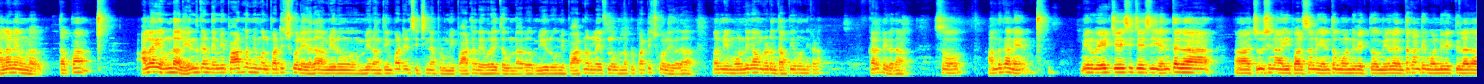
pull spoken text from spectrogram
అలానే ఉన్నారు. తప్ప అలాగే ఉండాలి. ఎందుకంటే మీ పార్ట్నర్ మిమ్మల్ని పట్టించుకోలే కదా. మీరు మీరు అంత ఇంపార్టెన్స్ ఇచ్చినప్పుడు మీ పార్ట్నర్ ఎవరైతే ఉన్నారో మీరు మీ పార్ట్నర్ లైఫ్లో ఉన్నప్పుడు పట్టించుకోలేదు కదా. మరి మీ మొండిగా ఉండడం తప్పేముంది ఇక్కడ? కరెక్టే కదా. సో అందుకనే మీరు వెయిట్ చేసి చేసి ఎంతగా చూసినా చూసిన ఈ పర్సన్ ఎంత మొండి వ్యక్తో మీరు ఎంతకంటే మొండి వ్యక్తిలాగా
